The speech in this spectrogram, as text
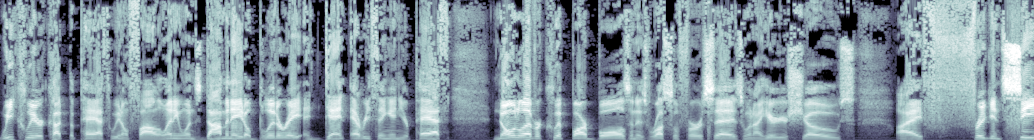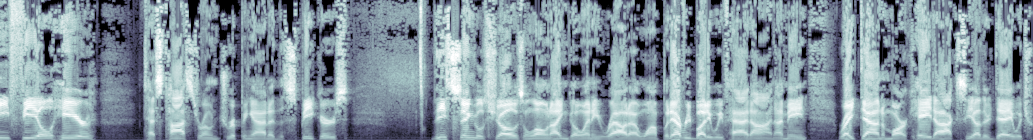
We clear cut the path. We don't follow anyone's dominate, obliterate, and dent everything in your path. No one will ever clip our balls, and as Russell Furr says, when I hear your shows, I friggin' see, feel, hear testosterone dripping out of the speakers. These single shows alone, I can go any route I want, but everybody we've had on, I mean, right down to Mark Haydox the other day, which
